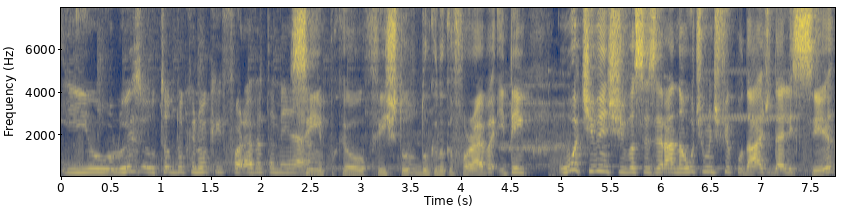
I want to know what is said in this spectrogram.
E o Luiz, o Tudo Duke Nukem Forever também é. Sim, porque eu fiz tudo do Nukem Forever e tem o achievement de você zerar na última dificuldade DLC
